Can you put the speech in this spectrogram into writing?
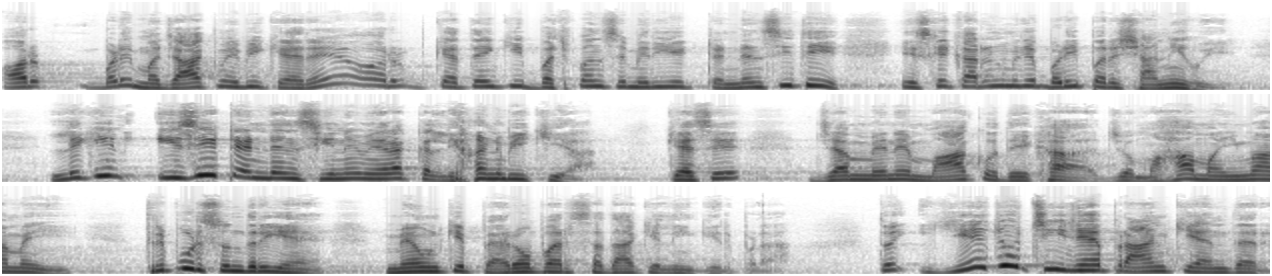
और बड़े मज़ाक में भी कह रहे हैं और कहते हैं कि बचपन से मेरी एक टेंडेंसी थी। इसके कारण मुझे बड़ी परेशानी हुई। लेकिन इसी टेंडेंसी ने मेरा कल्याण भी किया। कैसे? जब मैंने माँ को देखा, जो महामहिमा में त्रिपुर सुंदरी है, मैं उनके पैरों पर सदा के लिए गिर पड़ा। तो ये जो चीज़ है प्राण के अंदर,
